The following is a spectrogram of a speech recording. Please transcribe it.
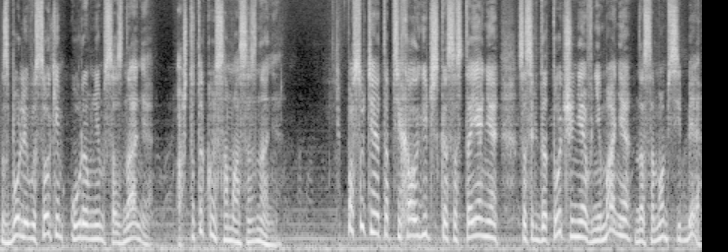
с более высоким уровнем сознания. А что такое самоосознание? По сути, это психологическое состояние сосредоточения внимания на самом себе.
